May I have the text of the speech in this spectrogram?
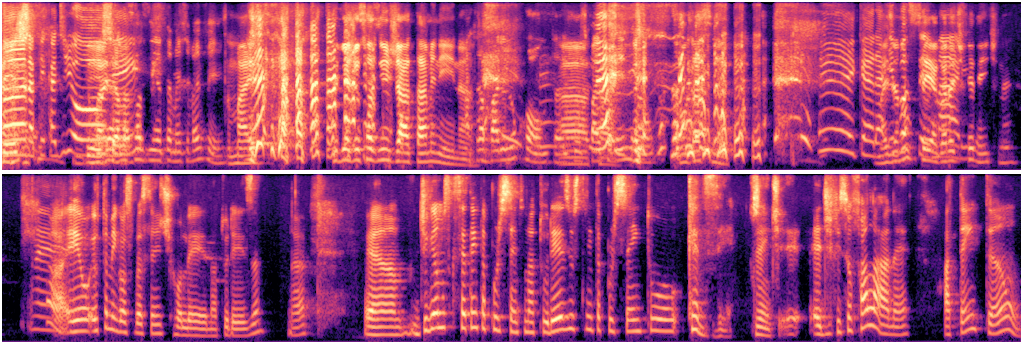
Ana, fica de olho. Deixa ela sozinha também, você vai ver. mas você viajou sozinho já, tá, A menina? trabalho não conta. Ah, os pais também não. Conta assim. Ai, cara. Mas e eu você, não sei, agora é Mari? diferente, né? É. Ah, eu, eu também gosto bastante de rolê natureza, né? É, digamos que 70% natureza e os 30%. Quer dizer, gente, é, é difícil falar, né? Até então,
